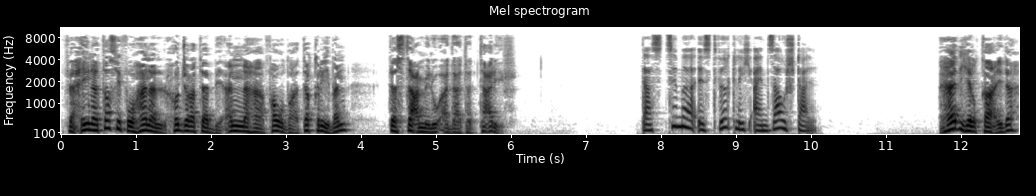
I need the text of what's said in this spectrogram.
فحين تصف هنا الحجرة بأنها فوضى تقريبا تستعمل أداة التعريف Das Zimmer ist wirklich ein Saustall. هذه القاعدة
